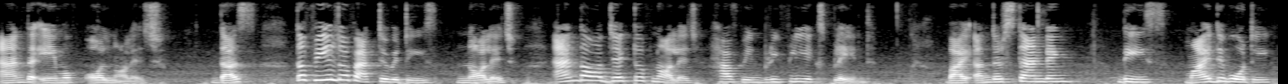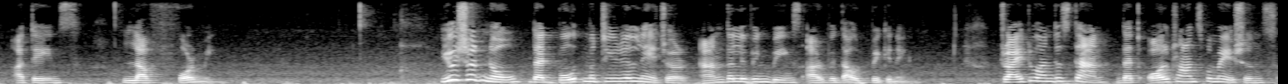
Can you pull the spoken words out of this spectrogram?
and the aim of all knowledge. Thus, the field of activities, knowledge, and the object of knowledge have been briefly explained. By understanding these, my devotee attains love for me. You should know that both material nature and the living beings are without beginning. Try to understand that all transformations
